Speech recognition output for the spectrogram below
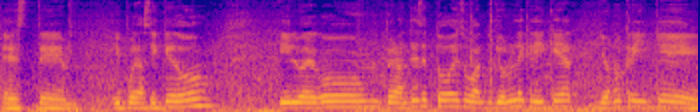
Este, y pues así quedó. Y luego, pero antes de todo eso, yo no le creí que era- yo no creí que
